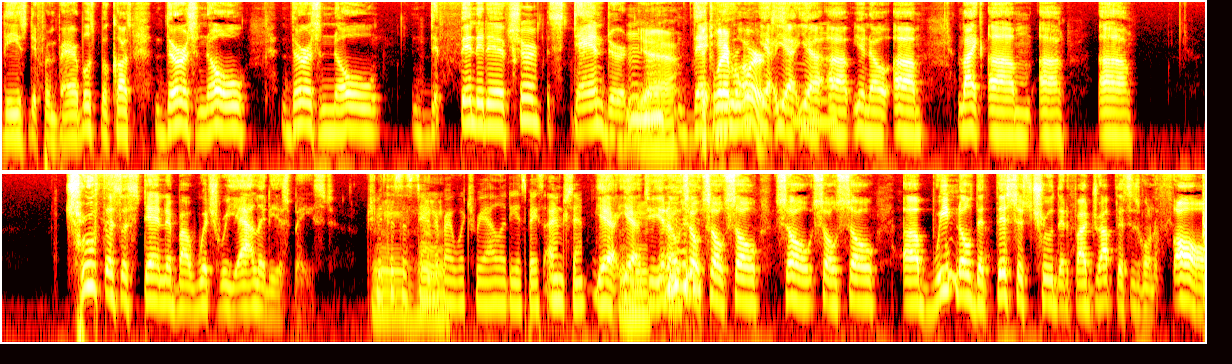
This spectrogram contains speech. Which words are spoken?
these different variables because there's no there's no definitive Sure. standard Yeah. that It's whatever you are- works. Yeah, yeah, yeah. Uh, you know, um, like um, uh, uh, truth is a standard by which reality is based. Truth is a standard Mm-hmm. by which reality is based. I understand. Yeah, yeah. You know, so so so so so so uh, we know that this is true. That if I drop this, it's going to fall.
